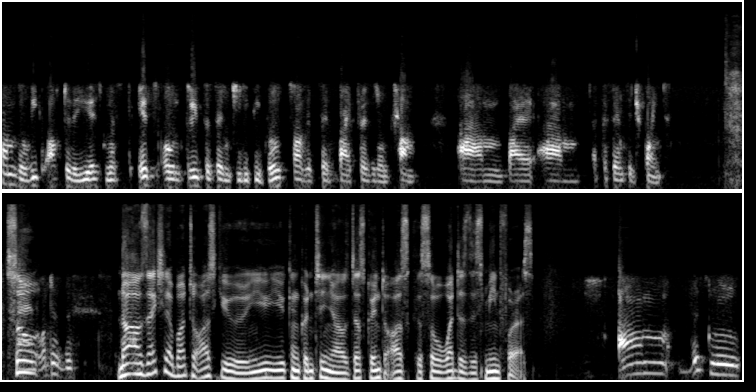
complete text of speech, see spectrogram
comes a week after the U.S. missed its own 3% GDP growth target set by President Trump um, by um, a percentage point. So, and what does this no, I was actually about to ask you. You you can continue. I was just going to ask. So, what does this mean for us? Um, this means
